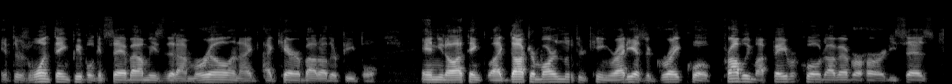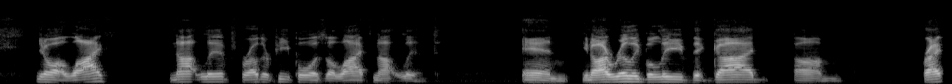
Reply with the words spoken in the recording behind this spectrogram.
if there's one thing people can say about me is that I'm real and I, I care about other people. And you know, I think like Dr. Martin Luther King, right? He has a great quote, probably my favorite quote I've ever heard. He says, you know, a life not lived for other people is a life not lived. And you know, I really believe that God um, right?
